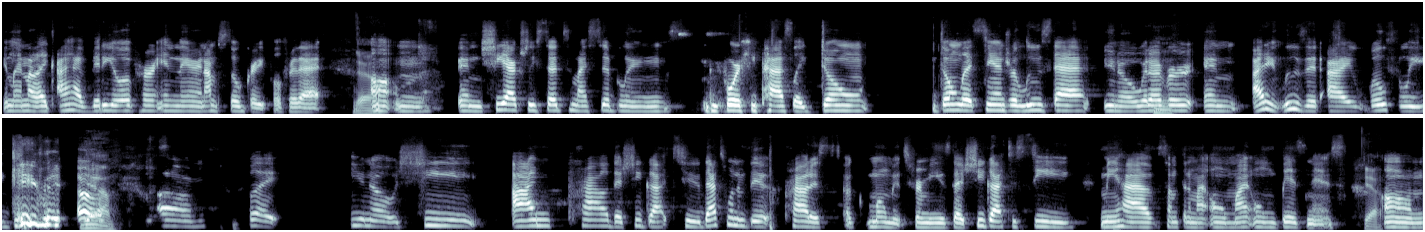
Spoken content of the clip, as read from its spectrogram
and then like I have video of her in there, and I'm so grateful for that. Yeah. Um, and she actually said to my siblings before she passed like don't don't let Sandra lose that, you know, mm. whatever. Mm. And I didn't lose it. I willfully gave it up. Yeah. Um, but you know, she I'm proud that she got to that's one of the proudest uh, moments for me is that she got to see me have something of my own, my own business. Yeah. Um,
